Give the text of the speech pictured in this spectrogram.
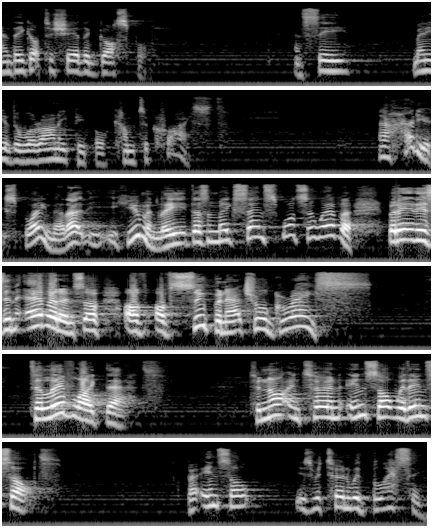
And they got to share the gospel and see many of the Waorani people come to Christ. Now, how do you explain that? that? Humanly, it doesn't make sense whatsoever. But it is an evidence of, of, of supernatural grace to live like that, to not in turn insult with insult, but insult is returned with blessing.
